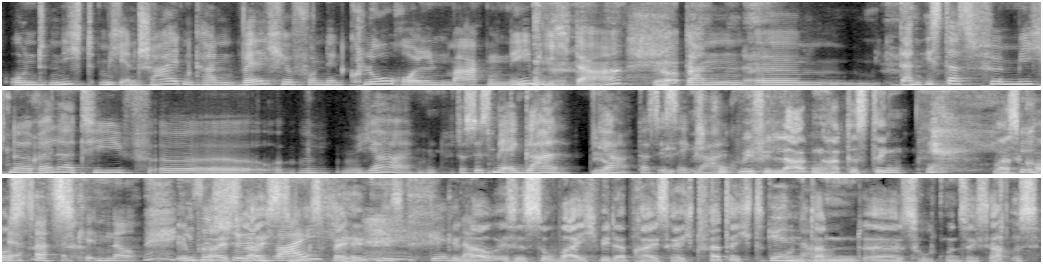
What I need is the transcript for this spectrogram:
und nicht mich entscheiden kann, welche von den Klorollenmarken nehme ich da, ja. dann, ähm, dann ist das für mich eine relativ, äh, ja, das ist mir egal. Ja, ja das ist egal. Ich gucke, wie viele Lagen hat das Ding? Was kostet's? ja, genau. Im Preis-Leistungs-Verhältnis. Genau. genau. ist es so weich, wie der Preis rechtfertigt. Genau. Und dann äh, sucht man sich aus.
